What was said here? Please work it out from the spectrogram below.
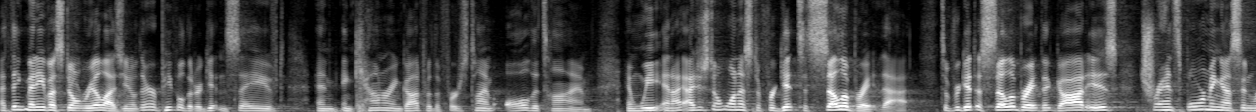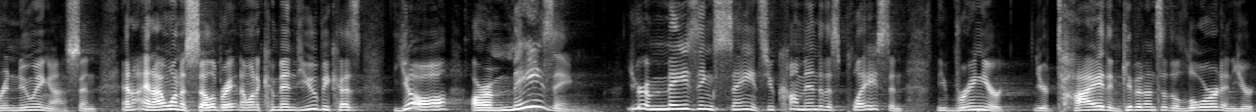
I think many of us don't realize, you know, there are people that are getting saved and encountering God for the first time all the time. And we, and I, I just don't want us to forget to celebrate that to forget to celebrate that God is transforming us and renewing us. And, and, I, and I want to celebrate and I want to commend you because y'all are amazing. You're amazing saints. You come into this place and you bring your, your tithe and give it unto the Lord, and you're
